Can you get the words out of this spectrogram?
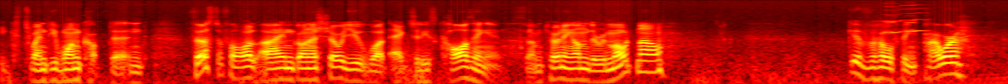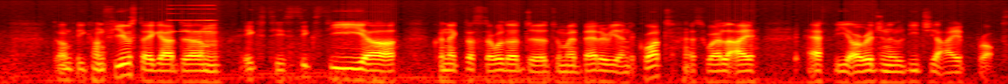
X21 copter. And first of all I'm going to show you what actually is causing it. So I'm turning on the remote now. Give the whole thing power. Don't be confused, I got um, XT60 uh, connector soldered uh, to my battery and the quad as well I have the original DJI props.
